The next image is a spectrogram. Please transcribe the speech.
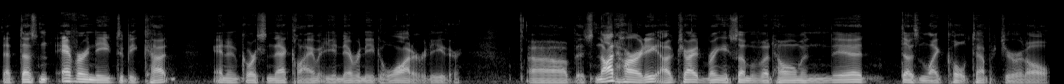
that doesn't ever need to be cut. And of course, in that climate, you never need to water it either. Uh, it's not hardy. I've tried bringing some of it home, and it doesn't like cold temperature at all.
